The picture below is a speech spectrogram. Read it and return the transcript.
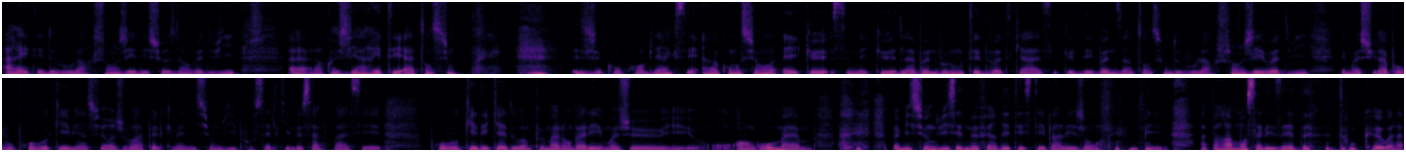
Arrêtez de vouloir changer des choses dans votre vie. Euh, alors quand je dis arrêter, attention. Je comprends bien que c'est inconscient et que ce n'est que de la bonne volonté de votre cas, c'est que des bonnes intentions de vouloir changer votre vie. Et moi, je suis là pour vous provoquer, bien sûr. Je vous rappelle que ma mission de vie, pour celles qui ne le savent pas, c'est provoquer des cadeaux un peu mal emballés. Moi, je, en gros, ma, ma mission de vie, c'est de me faire détester par les gens, mais apparemment, ça les aide. Donc euh, voilà,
